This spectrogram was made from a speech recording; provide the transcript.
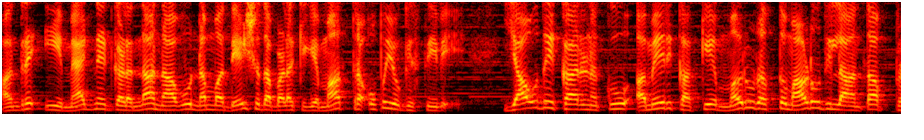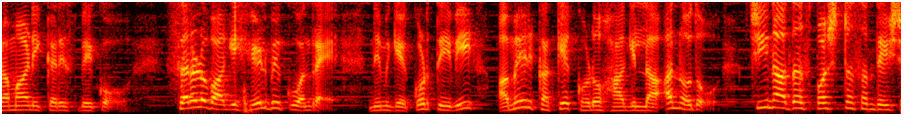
ಅಂದರೆ ಈ ಮ್ಯಾಗ್ನೆಟ್ಗಳನ್ನು ನಾವು ನಮ್ಮ ದೇಶದ ಬಳಕೆಗೆ ಮಾತ್ರ ಉಪಯೋಗಿಸ್ತೀವಿ. ಯಾವುದೇ ಕಾರಣಕ್ಕೂ ಅಮೆರಿಕಕ್ಕೆ ಮರು ರಫ್ತು ಮಾಡೋದಿಲ್ಲ ಅಂತ ಪ್ರಮಾಣೀಕರಿಸಬೇಕು. ಸರಳವಾಗಿ ಹೇಳಬೇಕು ಅಂದರೆ ನಿಮಗೆ ಕೊಡ್ತೀವಿ, ಅಮೆರಿಕಕ್ಕೆ ಕೊಡೋ ಹಾಗಿಲ್ಲ ಅನ್ನೋದು ಚೀನಾದ ಸ್ಪಷ್ಟ ಸಂದೇಶ.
